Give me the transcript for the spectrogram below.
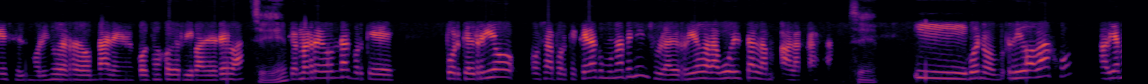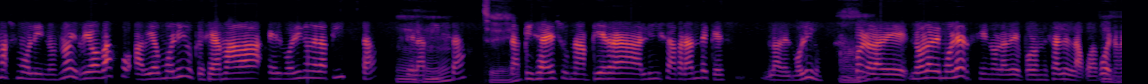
es el molino de Redondal en el concejo de Ribadedeva, Sí. se llama Redondal porque porque el río, o sea, porque queda como una península, el río da la vuelta a la, a la casa. Sí. Y bueno, río abajo había más molinos, ¿no? Y río abajo había un molino que se llamaba el molino de la pizza, de la pizza. Sí. La pizza es una piedra lisa grande que es la del molino. Ah. Bueno, la de no la de moler, sino la de por donde sale el agua. Bueno,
